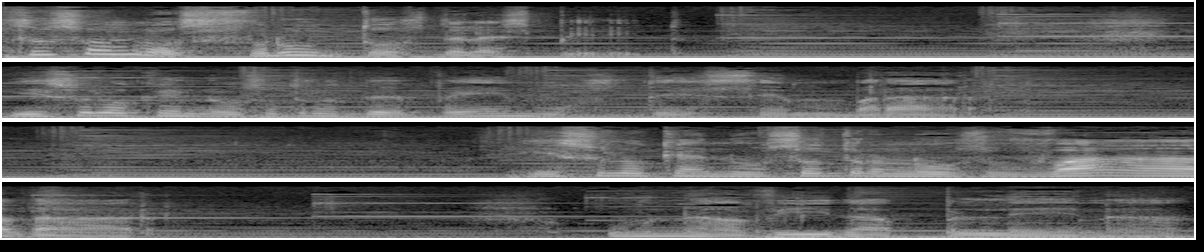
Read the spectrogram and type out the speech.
Esos son los frutos del Espíritu. Y eso es lo que nosotros debemos de sembrar. Y eso es lo que a nosotros nos va a dar una vida plena,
